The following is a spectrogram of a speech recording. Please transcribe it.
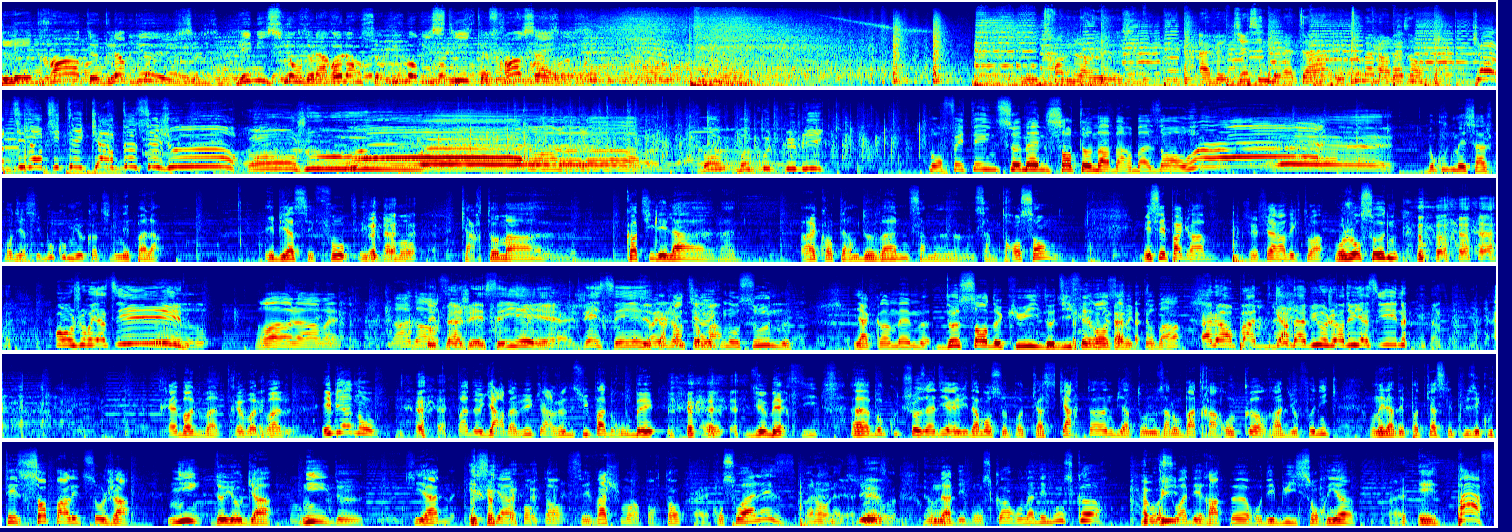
Les Grandes Glorieuses, l'émission de la relance humoristique française. Les 30 Glorieuses, avec Yacine Delata et Thomas Barbazan. Carte d'identité, carte de séjour. Bonjour. Ouais. Oh là là. Bon- Beaucoup de public pour fêter une semaine sans Thomas Barbazan. Ouais Beaucoup de messages pour dire c'est beaucoup mieux quand il n'est pas là. Eh bien, c'est faux, évidemment, car Thomas, euh, quand il est là, euh, bah, rien qu'en termes de vannes, ça me, ça me transcende. Mais c'est pas grave, je vais faire avec toi. Bonjour Soun. Bonjour Yacine Voilà, ouais. Non, non, Putain, j'ai essayé J'ai essayé de Soyez faire comme gentil Thomas. avec mon Soun. Il y a quand même 200 de QI de différence avec Thomas. Alors, pas de garde à vue aujourd'hui, Yacine Très bonne vanne, très bonne vanne. Eh bien non, pas de garde à vue car je ne suis pas de Roubaix. Euh, Dieu merci. Euh, beaucoup de choses à dire, évidemment, ce podcast cartonne. Bientôt, nous allons battre un record radiophonique. On est l'un des podcasts les plus écoutés, sans parler de soja, ni de yoga, Non. ni de Kian. Et ce qui est important, c'est vachement important Ouais. qu'on soit à l'aise. Voilà, Ah, on là-dessus. a des bons scores, on a des bons scores. Ah On oui soit des rappeurs, au début, ils sont rien. Ouais. Et paf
